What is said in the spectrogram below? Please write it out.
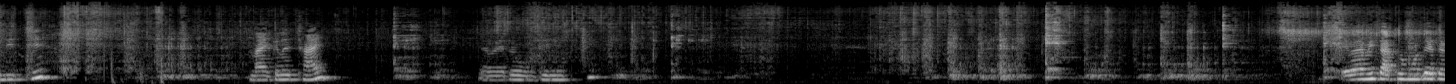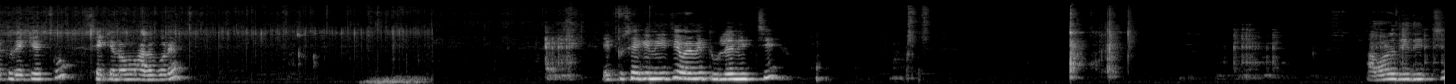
দিয়ে দিচ্ছি। নারকেলের ছাই। এবার এটা উল্টে নিচ্ছি। এবার আমি চাটুর মধ্যে এটা একটু রেখে একটু সেঁকে নেব ভালো করে। একটু সেঁকে নিয়েছি, এবার আমি তুলে নিচ্ছি। আবারও দিয়ে দিচ্ছি।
